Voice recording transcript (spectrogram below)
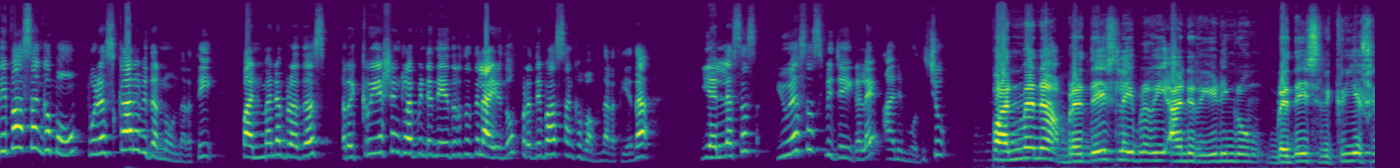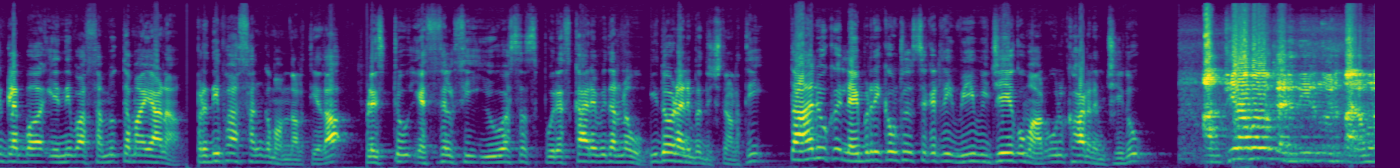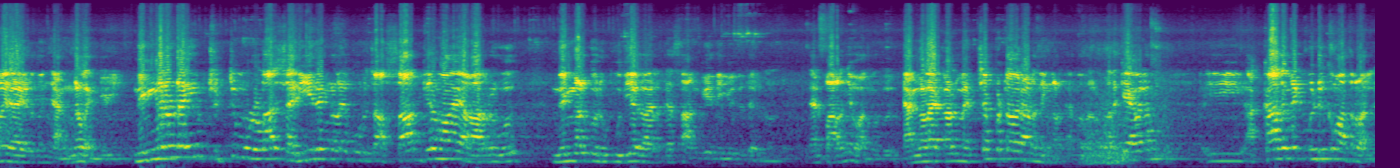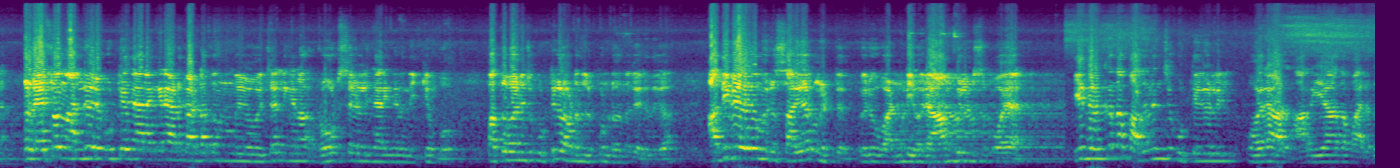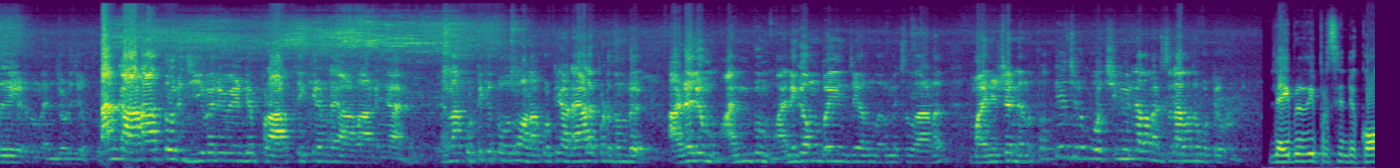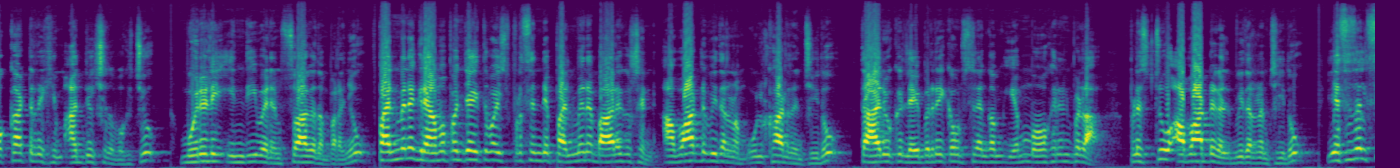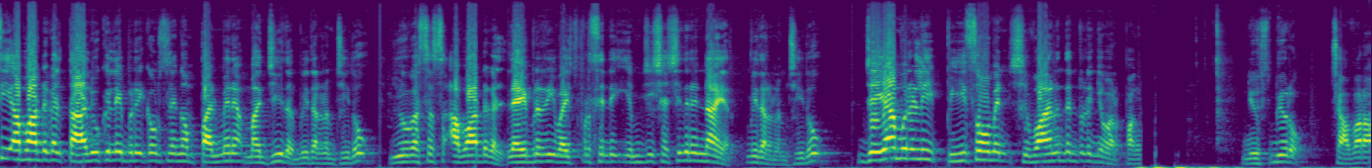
പ്രതിഭാ സംഗമവും പുരസ്കാര വിതരണവും നടത്തി. പന്മന ബ്രദേഴ്സ് റിക്രിയേഷൻ ക്ലബിന്റെ നേതൃത്വത്തിലായിരുന്നു പ്രതിഭാ സംഗമം നടത്തിയത്. L S S U S S വിജയികളെ അനുമോദിച്ചു. Panmana brothers library and reading room brothers recreation club എന്നിവ സംയുക്തമായാണ് പ്രതിഭാ സംഗമം നടത്തിയത്. Plus two S L C U S S പുരസ്കാര വിതരണവും ഇതോടനുബന്ധിച്ച് നടത്തി. Taluk library council secretary V Vijayakumar ഉദ്ഘാടനം ചെയ്തു. അധ്യാപകർ കരുതിയിരുന്ന ഒരു തലമുറയായിരുന്നു ഞങ്ങളെങ്കിൽ. നിങ്ങളുടെയും ചുറ്റുമുള്ള ശരീരങ്ങളെ കുറിച്ച് അസാധ്യമായ അറിവ് നിങ്ങൾക്കൊരു പുതിയ കാലത്തെ സാങ്കേതിക വിദ്യ തരുന്നുണ്ട്. ഞാൻ പറഞ്ഞു വന്നത് ഞങ്ങളെക്കാൾ മെച്ചപ്പെട്ടവരാണ് നിങ്ങൾ എന്നതാണ്. അത് കേവലം ഈ അക്കാദമിക് മിടുക്ക് മാത്രമല്ല. നിങ്ങൾ ഏറ്റവും നല്ലൊരു കുട്ടിയെ ഞാൻ എങ്ങനെയാണ് കണ്ടെത്തുന്നത് ചോദിച്ചാൽ ഇങ്ങനെ റോഡ് സൈഡിൽ ഞാൻ ഇങ്ങനെ നിൽക്കുമ്പോൾ പത്ത് പതിനഞ്ച് കുട്ടികൾ അവിടെ നിൽപ്പുണ്ടെന്ന് കരുതുക. അതിവേഗം ഒരു സൈറിനിട്ട് ഒരു വണ്ടി ഒരു ആംബുലൻസ് പോയാൽ ഈ നിൽക്കുന്ന പതിനഞ്ച് കുട്ടികളിൽ ഒരാൾ അറിയാതെ വലത് കയറുന്ന നെഞ്ചോട് ചേർത്തു. ഞാൻ കാണാത്ത ഒരു ജീവന് വേണ്ടി പ്രാർത്ഥിക്കേണ്ട ആളാണ് ഞാൻ. എന്നാ കുട്ടിക്ക് തോന്നുവാണ് ആ കുട്ടി അടയാളപ്പെടുന്നുണ്ട് അടലും അൻപും അനുകമ്പയും ചേർന്ന് നിർമ്മിച്ചതാണ് മനുഷ്യൻ എന്ന്. പ്രത്യേകിച്ച് ഒരു കോച്ചിങ്ങും ഇല്ലാതെ മനസ്സിലാകുന്ന കുട്ടികളുണ്ട്. ലൈബ്രറി പ്രസിഡന്റ് കോക്കാട്ട് റഹീം അധ്യക്ഷത വഹിച്ചു. മുരളി ഇന്ദീവരം സ്വാഗതം പറഞ്ഞു. പന്മന ഗ്രാമപഞ്ചായത്ത് vice president Panmana Balakrishnan award വിതരണം ഉദ്ഘാടനം ചെയ്തു. താലൂക്ക് ലൈബ്രറി കൗൺസിൽ അംഗം എം മോഹനൻപിള്ള പ്ലസ് ടു അവാർഡുകൾ വിതരണം ചെയ്തു. എസ് എസ് എൽ സി അവാർഡുകൾ താലൂക്ക് ലൈബ്രറി കൗൺസിൽ അംഗം പന്മന മജീദ് വിതരണം ചെയ്തു. യു എസ് എസ് അവാർഡുകൾ library vice president M G Sasidharan Nair വിതരണം ചെയ്തു. ജയാമുരളി പി സോമൻ ശിവാനന്ദൻ തുടങ്ങിയവർ പങ്കെടുത്തു ന്യൂസ് ബ്യൂറോ ചവറ.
